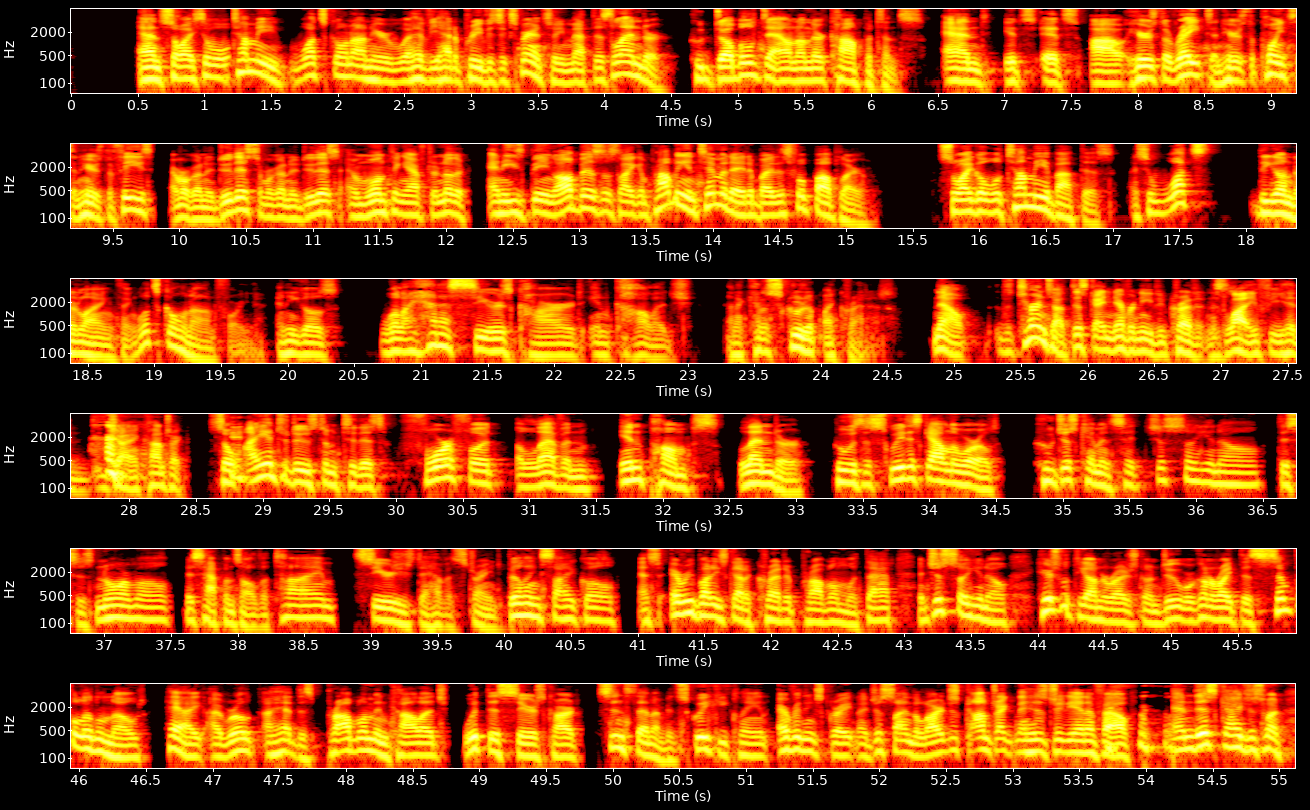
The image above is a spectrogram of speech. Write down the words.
And so I said, Well, tell me what's going on here. Have you had a previous experience? So he met this lender who doubled down on their competence. And it's, it's, uh, here's the rate and here's the points and here's the fees. And we're going to do this and we're going to do this and one thing after another. And he's being all businesslike and probably intimidated by this football player. So I go, Well, tell me about this. I said, What's the underlying thing? What's going on for you? And he goes, Well, I had a Sears card in college and I kind of screwed up my credit. Now, it turns out this guy never needed credit in his life. He had a giant contract. So I introduced him to this four foot 11 in pumps lender who was the sweetest gal in the world who just came and said, just so you know, this is normal. This happens all the time. Sears used to have a strange billing cycle. And so everybody's got a credit problem with that. And just so you know, here's what the underwriter's going to do. We're going to write this simple little note. Hey, I, I, wrote, I had this problem in college with this Sears card. Since then, I've been squeaky clean. Everything's great. And I just signed the largest contract in the history of the NFL. and this guy just went,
